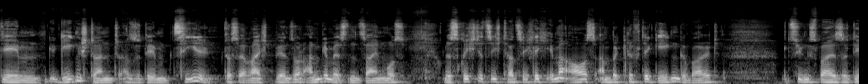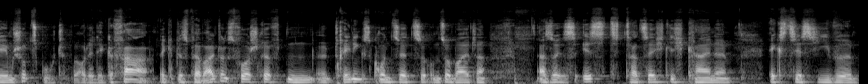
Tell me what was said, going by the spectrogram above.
dem Gegenstand, also dem Ziel, das erreicht werden soll, angemessen sein muss. Und es richtet sich tatsächlich immer aus am Begriff der Gegengewalt beziehungsweise dem Schutzgut oder der Gefahr. Da gibt es Verwaltungsvorschriften, äh, Trainingsgrundsätze und so weiter. Also es ist tatsächlich keine exzessive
